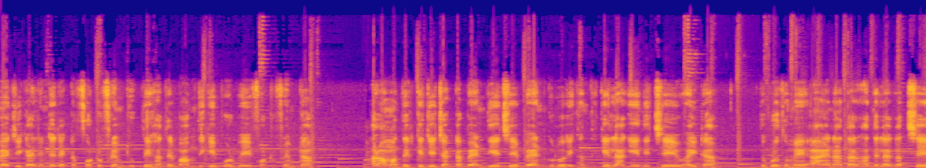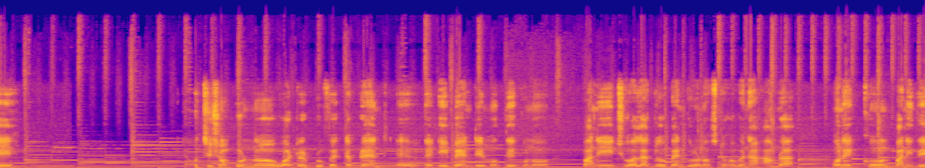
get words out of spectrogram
ম্যাজিক আইল্যান্ডের একটা ফটো ফ্রেম ঢুকতেই হাতের বাম দিকেই পড়বে এই ফটো ফ্রেমটা আর আমাদেরকে যে চারটা ব্যান্ড দিয়েছে ব্যান্ডগুলো এখান থেকে লাগিয়ে দিচ্ছে এই ভাইটা। তো প্রথমে আয়না তার হাতে লাগাচ্ছে। এটা হচ্ছে সম্পূর্ণ ওয়াটারপ্রুফ একটা ব্র্যান্ড এই ব্যান্ডের মধ্যে কোনো পানি ছোঁয়া লাগলেও ব্যান্ডগুলো নষ্ট হবে না। আমরা অনেকক্ষণ পানিতে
